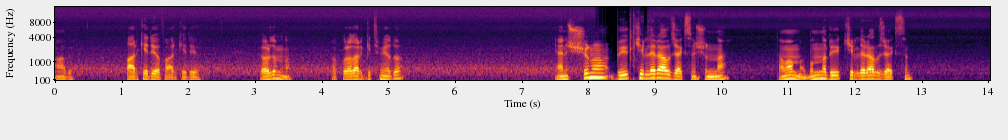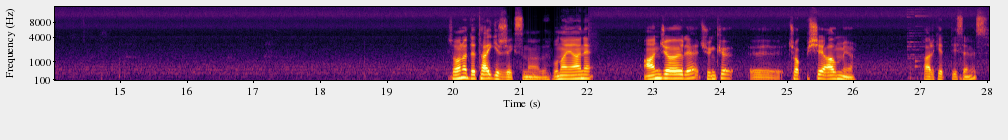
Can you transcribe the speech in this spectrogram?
abi fark ediyor fark ediyor. Gördün mü? Bak buralar gitmiyordu. Yani şunu büyük kirleri alacaksın şununla. Tamam mı? Bununla büyük kirleri alacaksın. Sonra detay gireceksin abi. Buna yani anca öyle çünkü e, çok bir şey almıyor. Fark ettiyseniz.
